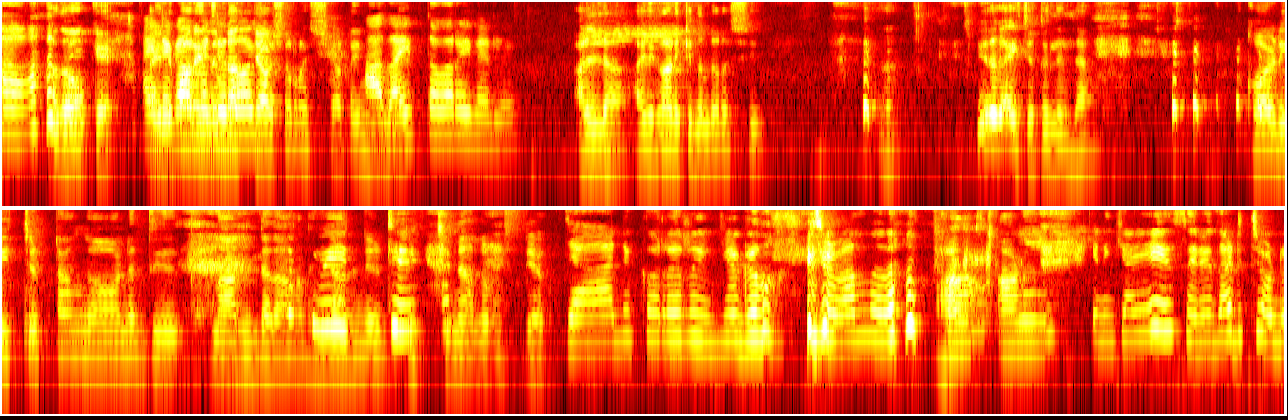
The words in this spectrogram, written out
ആ, അത് ഓക്കെ. അതിൽ പറയുന്നുണ്ട് അത്യാവശ്യം റഷ്യ അതാ ഇത്ത പറയുന്നല്ലേ അല്ല അതിൽ കാണിക്കുന്നുണ്ട് റഷ്യ ഇത് കഴിച്ചിട്ടില്ല കൊടിച്ചിട്ടങ്ങാണിത്. നല്ലതാണ്. ഞാൻ കൊറേ റിവ്യൂ ഒക്കെ നോക്കിട്ട് വന്നതാണ് എനിക്ക് ആ ഏസിൽ ഇത് അടിച്ചോണ്ട്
